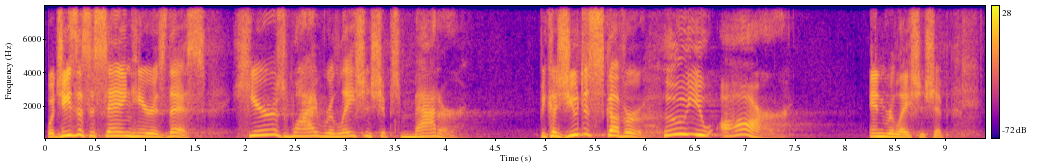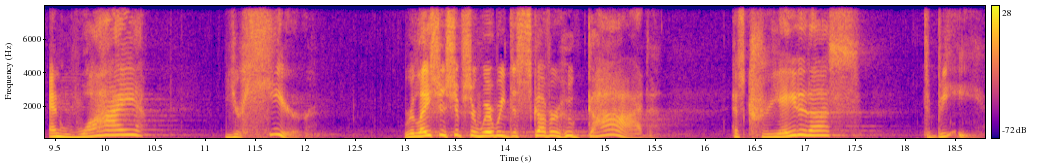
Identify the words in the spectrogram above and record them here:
What Jesus is saying here is this here's why relationships matter because you discover who you are in relationship and why you're here. Relationships are where we discover who God has created us to be.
